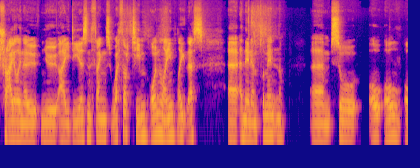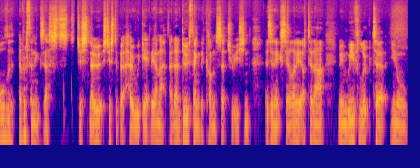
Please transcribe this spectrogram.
trialing out new ideas and things with her team online like this, uh, and then implementing them. Um, so all, all, all the everything exists just now. It's just about how we get there, and I, and I do think the current situation is an accelerator to that. I mean, we've looked at you know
